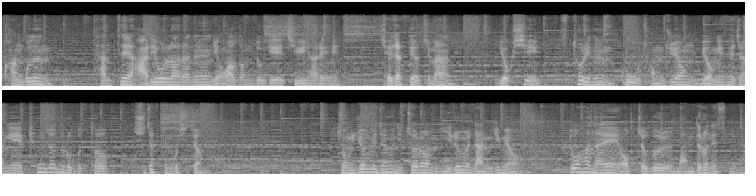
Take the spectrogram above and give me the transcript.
광고는 단테 아리올라라는 영화 감독의 지휘 아래 제작되었지만 역시 스토리는 고 정주영 명예회장의 편전으로부터 시작된 것이죠. 정주영 회장은 이처럼 이름을 남기며 또 하나의 업적을 만들어냈습니다.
